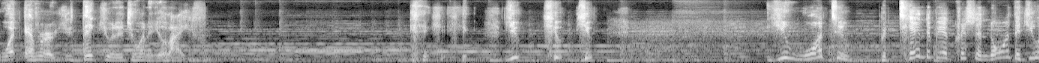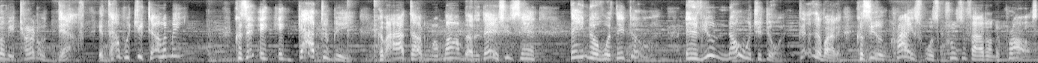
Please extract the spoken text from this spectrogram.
whatever you think you're enjoying in your life. you, you, you, you want to pretend to be a Christian knowing that you have eternal death? Is that what you're telling me? Because it, it, it, got to be. Because I talked to my mom the other day, she said, they know what they're doing. And if you know what you're doing, think about it. Because see, Christ was crucified on the cross.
